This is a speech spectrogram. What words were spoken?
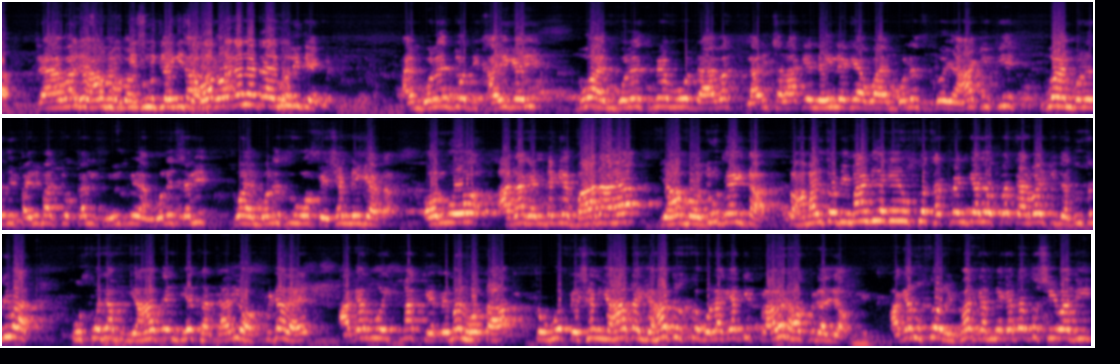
हो ड्राइवर पर नोटिस निकलेगी जवाब देगा ना ड्राइवर एंबुलेंस जो दिखाई गई वो एंबुलेंस में वो ड्राइवर गाड़ी चला के नहीं ले गया वो एंबुलेंस जो यहाँ की थी वो एंबुलेंस थी। पहली बार जो कल न्यूज़ में एंबुलेंस चली वो एंबुलेंस में वो पेशेंट नहीं गया था। और वो आधा घंटे के बाद आया यहाँ मौजूद नहीं था। तो हमारी तो डिमांड ये कि उसको सस्पेंड किया जाए उस पर कार्रवाई की जाए। दूसरी बात उसको जब यहाँ पे ये सरकारी हॉस्पिटल है, अगर वो इतना केपेबल होता तो वो पेशेंट यहाँ था, यहाँ से उसको बोला गया कि प्राइवेट हॉस्पिटल जाओ। अगर उसको रिफर करने का था तो शिवाजी,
